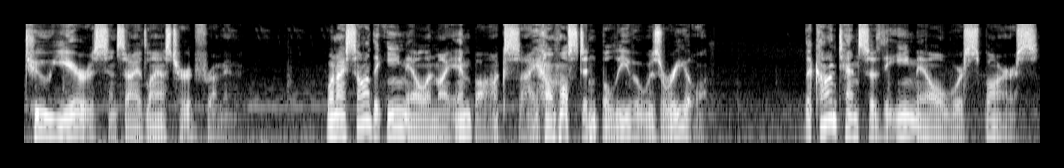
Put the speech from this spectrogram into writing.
Two years since I had last heard from him. When I saw the email in my inbox, I almost didn't believe it was real. The contents of the email were sparse.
